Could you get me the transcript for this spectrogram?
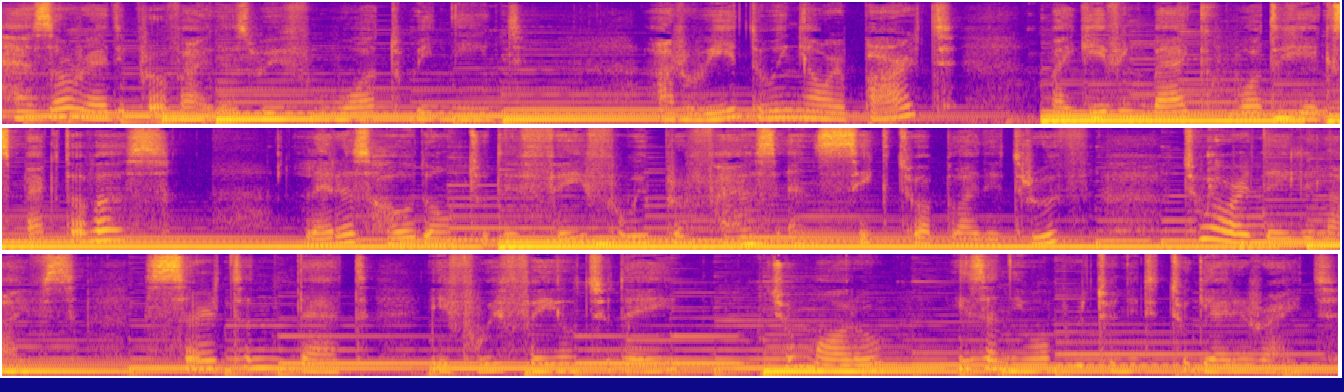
has already provided us with what we need. Are we doing our part by giving back what He expects of us? Let us hold on to the faith we profess and seek to apply the truth to our daily lives, certain that if we fail today, tomorrow is a new opportunity to get it right.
